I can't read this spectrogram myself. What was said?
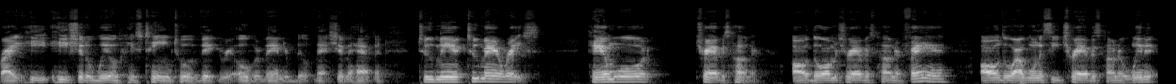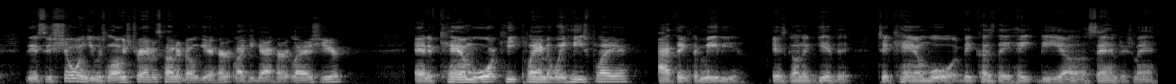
right? He he should have willed his team to a victory over Vanderbilt. That shouldn't have happened. Two man two man race. Cam Ward, Travis Hunter. Although I'm a Travis Hunter fan, although I want to see Travis Hunter win it, this is showing you as long as Travis Hunter don't get hurt like he got hurt last year, and if Cam Ward keep playing the way he's playing, I think the media is going to give it to Cam Ward because they hate Deion Sanders, man.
